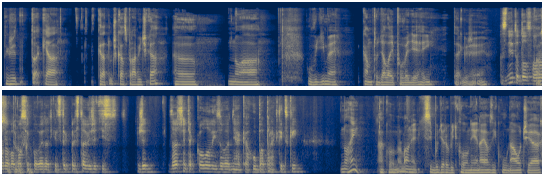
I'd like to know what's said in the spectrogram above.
Takže taká kratučká správička. Eh, no a uvidíme, kam to ďalej povedie, hej. Takže... Znie to dosť hororovo, musím povedať, keď si tak predstavíš, že, ti, že začne ťa kolonizovať nejaká huba prakticky. No hej, ako normálne si bude robiť kolónie na jazyku, na očiach.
